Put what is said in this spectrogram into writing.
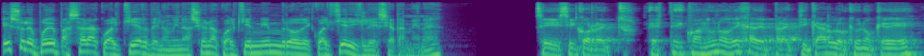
Eso le puede pasar a cualquier denominación, a cualquier miembro de cualquier iglesia también, ¿eh? Sí, sí, correcto. Este, cuando uno deja de practicar lo que uno cree,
